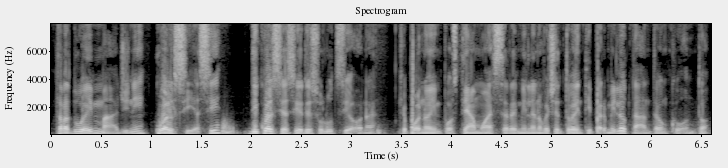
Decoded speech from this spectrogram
tra due immagini qualsiasi, di qualsiasi risoluzione, che poi noi impostiamo essere 1920x1080 è un conto.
